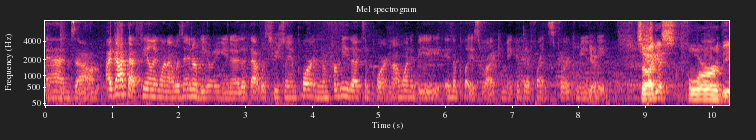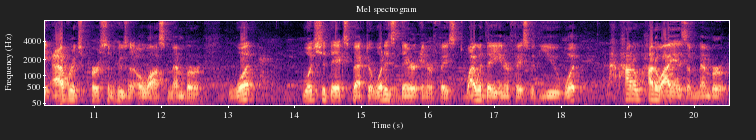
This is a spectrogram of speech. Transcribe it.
And um, I got that feeling when I was interviewing, you know, that that was hugely important. And for me, that's important. I want to be in a place where I can make a difference for a community. Yeah. So I guess for the average person who's an OWASP member, what what should they expect, or what is their interface? Why would they interface with you? What how do how do I as a member?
